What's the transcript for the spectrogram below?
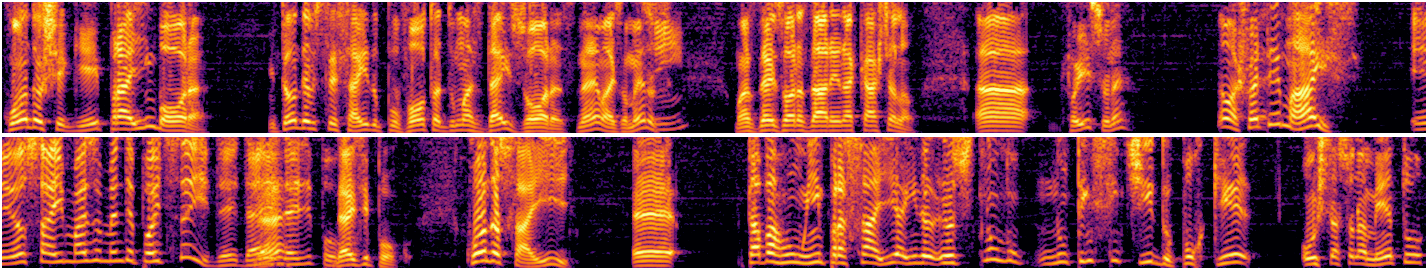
quando eu cheguei para ir embora. Então eu devo ter saído por volta de umas 10 horas, né? Mais ou menos? Sim. Umas 10 horas da Arena Castelão. Ah, foi isso, né? Não, acho que vai ter mais. Eu saí mais ou menos depois disso aí, 10, né? 10 e pouco. 10 e pouco. Quando eu saí, é, tava ruim para sair ainda. Eu não, não, não tem sentido, porque o estacionamento,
